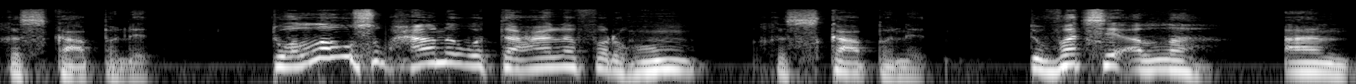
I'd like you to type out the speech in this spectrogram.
geskapen het. Toe Allah subhanahu wa ta'ala vir hom geskapen het. Toe wat sê Allah aan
